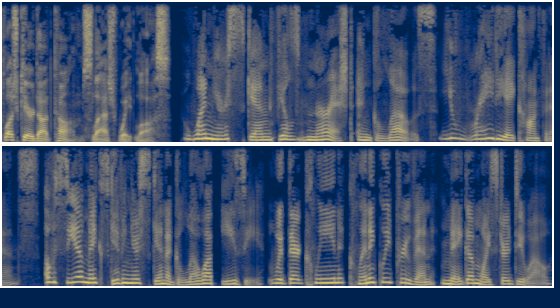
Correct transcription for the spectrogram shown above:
plushcare.com slash weight loss. When your skin feels nourished and glows, you radiate confidence. Osea makes giving your skin a glow up easy with their clean, clinically proven Mega Moisture Duo.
